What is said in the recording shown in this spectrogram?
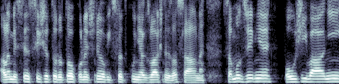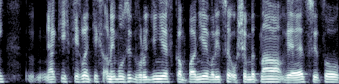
ale myslím si, že to do toho konečného výsledku nějak zvlášť nezasáhne. Samozřejmě používání eh, nějakých těchto těch animozit v rodině v kampani je velice ošemetná věc, je to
